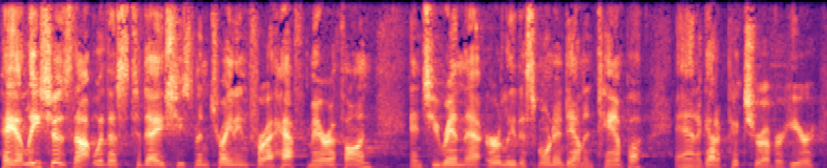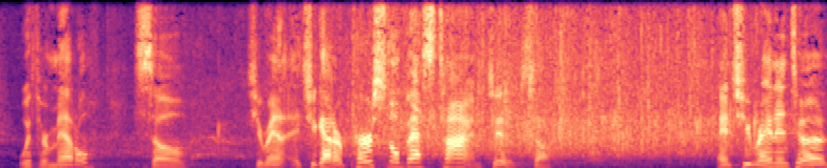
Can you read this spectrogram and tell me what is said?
Hey, Alicia is not with us today. She's been training for a half marathon, and she ran that early this morning down in Tampa. And I got a picture of her here with her medal. So she ran. She got her personal best time too. So. And she ran into a,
